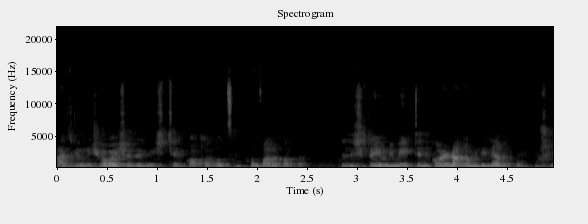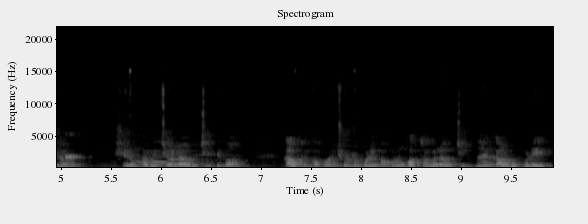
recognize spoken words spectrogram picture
আজকে উনি সবাই সাথে মিশছেন কথা বলছেন। খুব ভালো কথা। যদি সেটাই উনি মেনটেন করেন আগামী দিনে আমি খুব খুশি হব। সেরকমভাবেই চলা উচিত এবং কাউকে কখনো ছোট করে কখনো কথা বলা উচিত নয়। কারোর উপরে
